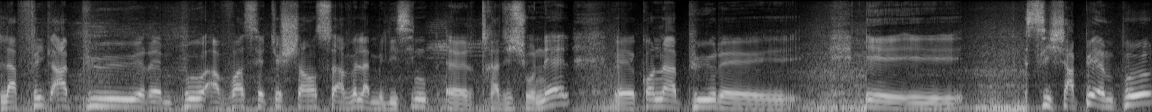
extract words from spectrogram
l'Afrique a pu un peu avoir cette chance avec la médecine traditionnelle euh, qu'on a pu euh, s'échapper un peu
